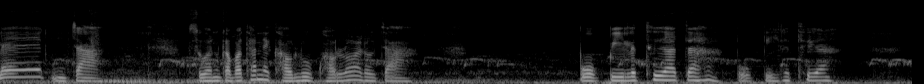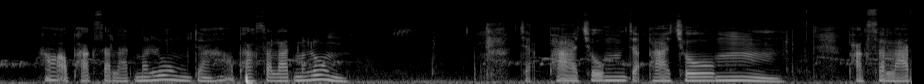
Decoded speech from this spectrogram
เล็กๆนี่จ้าสวนกับว่าท่านในเขาลูกเขาล่อเราจ้าปลูกปีละเทือจ้าปลูกปีละเทือเฮาเอาผักสลัดมาลุ่งจ้าเฮาเอาผักสลัดมาลุ่ง จะพาชมจะพาชม ผักสลัด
